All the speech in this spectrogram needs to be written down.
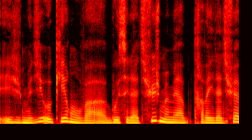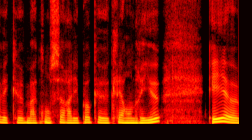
et je me dis, ok, on va bosser là-dessus. Je me mets à travailler là-dessus avec euh, ma consoeur à l'époque, euh, Claire Andrieux. Et euh,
